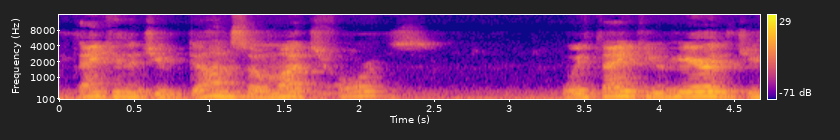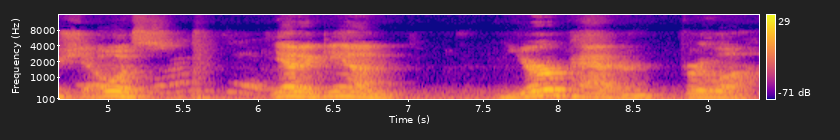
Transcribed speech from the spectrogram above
We thank you that you've done so much for us. We thank you here that you show us yet again your pattern for love.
